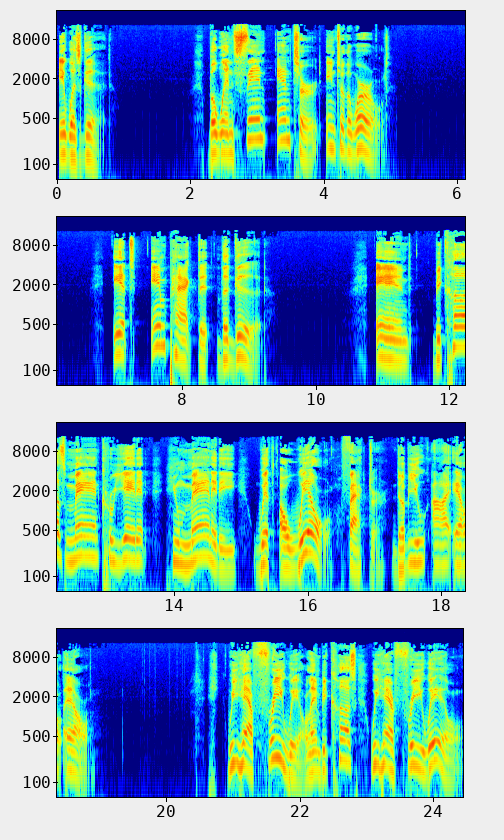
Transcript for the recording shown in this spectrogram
it was good. But when sin entered into the world, it impacted the good. And because man created humanity with a will factor, W I L L, we have free will. And because we have free will,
